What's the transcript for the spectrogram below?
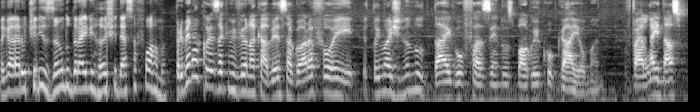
da galera utilizando o Drive Rush dessa forma. Primeira coisa que me veio na cabeça agora foi, eu tô imaginando o Daigo fazendo os bagulho com o Gaio, mano vai lá e dá as,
